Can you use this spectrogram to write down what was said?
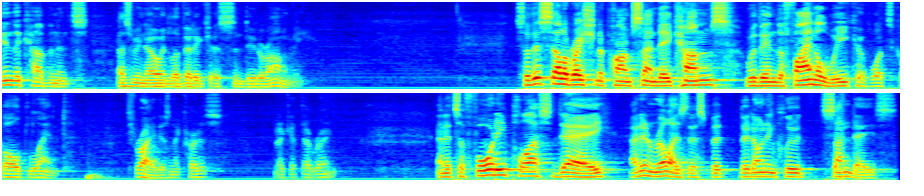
in the covenants, as we know in Leviticus and Deuteronomy. So, this celebration of Palm Sunday comes within the final week of what's called Lent. It's right, isn't it, Curtis? Did I get that right? And it's a 40 plus day. I didn't realize this, but they don't include Sundays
